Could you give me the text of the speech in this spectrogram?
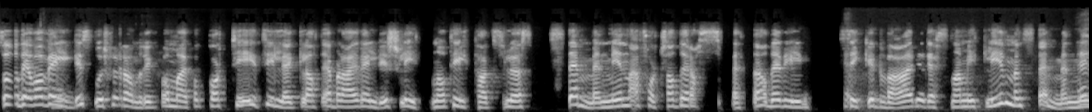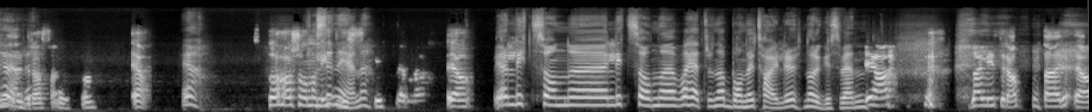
Så det var veldig stor forandring på meg på kort tid, i tillegg til at jeg blei veldig sliten og tiltaksløs. Stemmen min er fortsatt raspete, og det vil sikkert være resten av mitt liv, men stemmen min endra seg også. Ja. Så jeg har sånn litt whisky-stemme. Ja. Ja litt sånn, eh, litt sånn eh, Hva heter hun da? Bonnie Tyler, norgesvennen. ja. Det er litt ratt der, ja.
